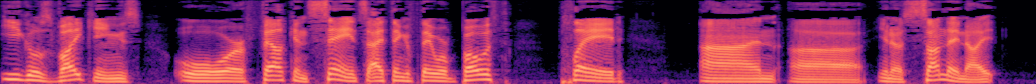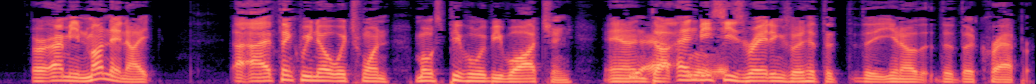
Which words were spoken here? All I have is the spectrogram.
Eagles Vikings or Falcons Saints, I think if they were both played on, uh, you know, Sunday night, or I mean Monday night, I think we know which one most people would be watching, and Yeah, uh. NBC's ratings would hit the, the you know, the, the, the crapper.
